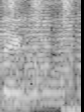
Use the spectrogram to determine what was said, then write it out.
te gusta.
